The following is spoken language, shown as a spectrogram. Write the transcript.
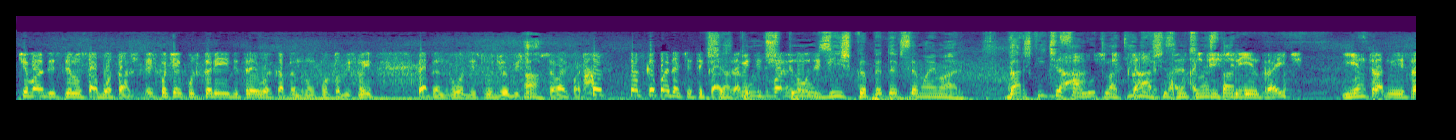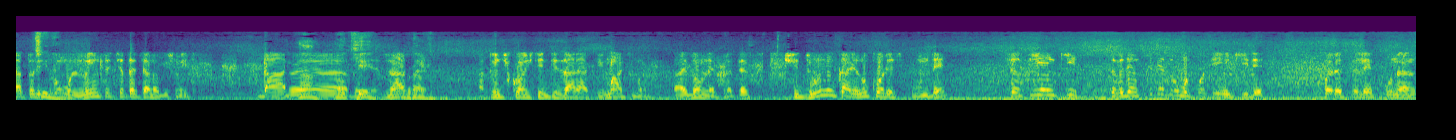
ceva de stilul sabotaj. Deci făceai pușcării de trei ori ca pentru un furt obișnuit, ca pentru o distrugere obișnuită ah. și așa mai departe. S-a scăpat de aceste cazuri. Și atunci tu zici că pedepse mai mari. Dar știi ce da, salut la tine clar, și îți mulțumesc tare? Cine intră aici? Intră administratorii drumului, nu intră cetățean obișnuit. Dar, ah, ok, bravo atunci conștientizarea ar fi maximă. Hai, domnule, plătesc. Și drumul care nu corespunde să fie închis. Să vedem câte drumuri pot închide fără să le pună în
